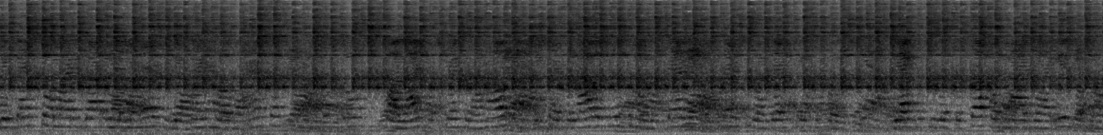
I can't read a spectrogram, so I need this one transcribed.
give thanks to Almighty God and Mother Earth. We are thankful of our our for our our strength, and our health. Knowledge, wisdom, and understanding, our clarity, longevity, and stability. We ask that you lift us up, open our our ears, our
